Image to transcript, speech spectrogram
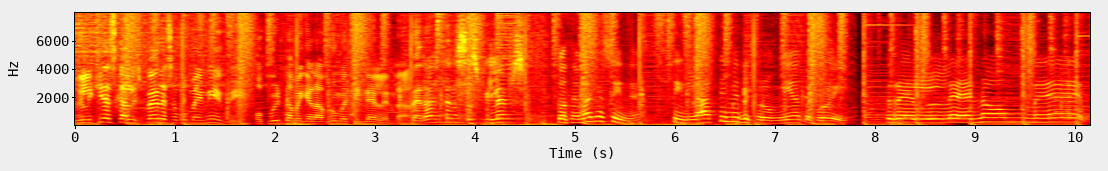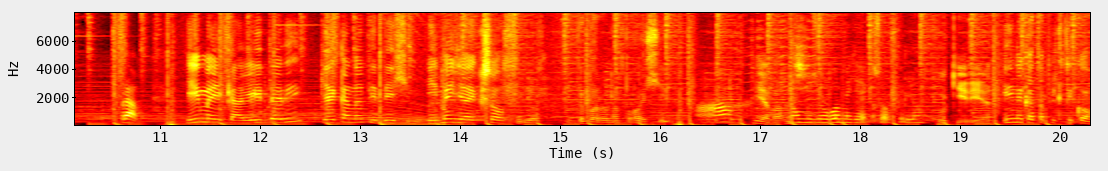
Γλυκές καλησπέρες από Μενίδη, όπου ήρθαμε για να βρούμε την Έλενα. Περάστε να σας φιλέψω. Το θέμα σας είναι στη με διχρωμία το πρωί. Τρελαίνομαι. Μπράβο. Είμαι η καλύτερη και έκανα την τύχη μου. Είμαι για εξώφυλλο. Δεν μπορώ να πω όχι. Τι έπαθες; Νομίζω εγώ είμαι για εξώφυλλο. Που κυρία; Είναι καταπληκτικό.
